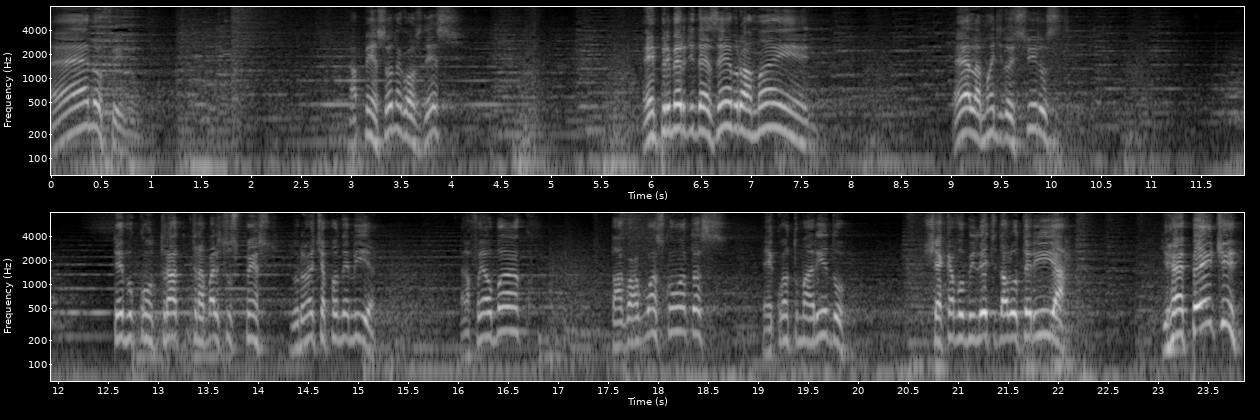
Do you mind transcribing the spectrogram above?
É, meu filho. Já pensou um negócio desse? Em 1 de dezembro, a mãe. Ela, mãe de dois filhos, teve o contrato de trabalho suspenso durante a pandemia. Ela foi ao banco, pagou algumas contas, enquanto o marido checava o bilhete da loteria. De repente,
